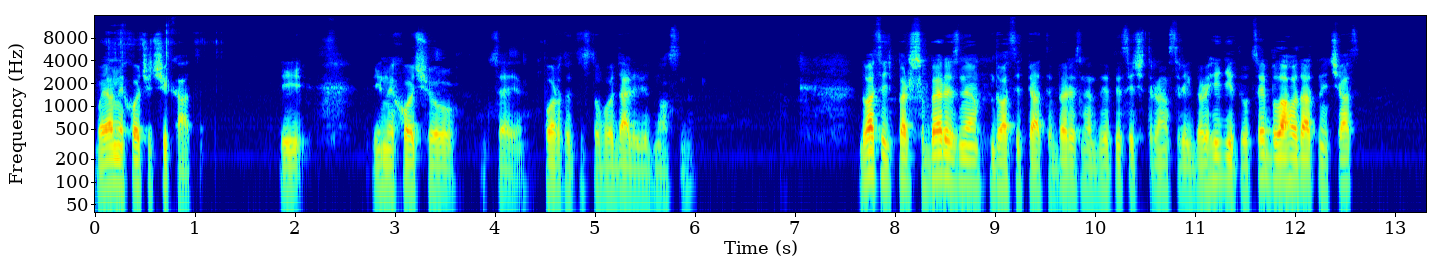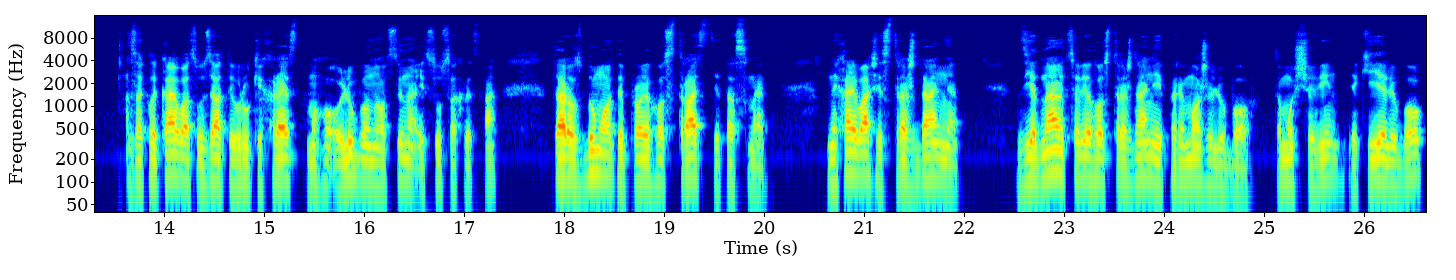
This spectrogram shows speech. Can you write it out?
бо я не хочу чекати. І, і не хочу це, портити з тобою далі відносини. 21 березня, 25 березня 2013 рік. Дорогі діти, у цей благодатний час закликаю вас узяти в руки хрест мого улюбленого Сина Ісуса Христа та роздумувати про Його страсті та смерть. Нехай ваші страждання з'єднаються в Його стражданні і переможе любов, тому що Він, який є любов,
